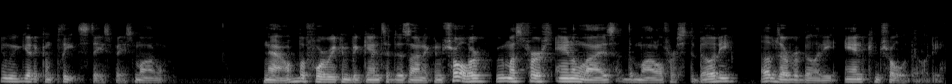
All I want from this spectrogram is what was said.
and we get a complete state space model. Now, before we can begin to design a controller, we must first analyze the model for stability, observability, and controllability.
